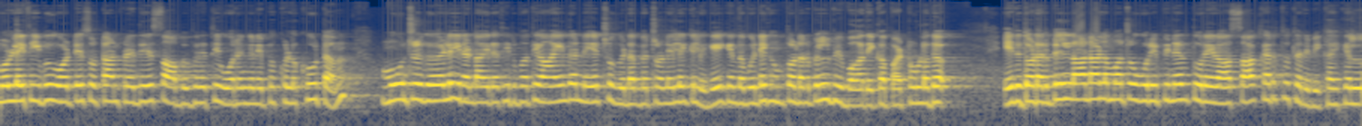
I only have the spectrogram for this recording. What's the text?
முல்லைத்தீவு ஓட்டை சுட்டான் பிரதேச அபிவிருத்தி ஒருங்கிணைப்பு குழு கூட்டம் மூன்று ஏழு இரண்டாயிரத்தி இருபத்தி ஐந்து நேற்று இடம்பெற்ற நிலையிலேயே இந்த விடயம் தொடர்பில் விவாதிக்கப்பட்டுள்ளது. இது தொடர்பில் நாடாளுமன்ற உறுப்பினர் துரைராசா கருத்து தெரிவிக்கையில்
